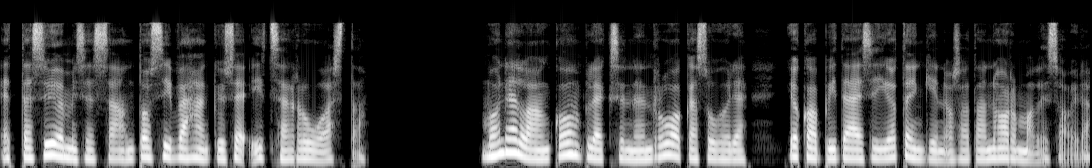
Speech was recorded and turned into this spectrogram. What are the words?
että syömisessä on tosi vähän kyse itse ruoasta. Monella on kompleksinen ruokasuhde, joka pitäisi jotenkin osata normalisoida.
